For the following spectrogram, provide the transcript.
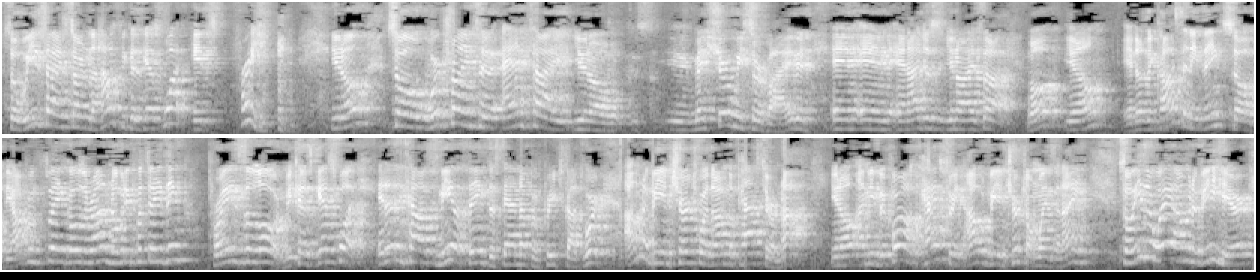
so we decided to start in the house because guess what? It's free, you know. So we're trying to anti, you know, make sure we survive. And, and, and, and I just, you know, I thought, well, you know, it doesn't cost anything. So if the offering plate goes around, nobody puts anything. Praise the Lord, because guess what? It doesn't cost me a thing to stand up and preach God's word. I'm going to be in church whether I'm the pastor or not. You know, I mean, before I was pastoring, I would be in church on Wednesday night. So either way, I'm going to be here.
